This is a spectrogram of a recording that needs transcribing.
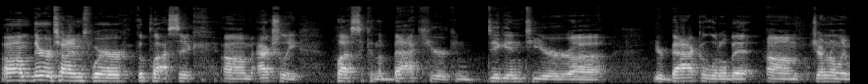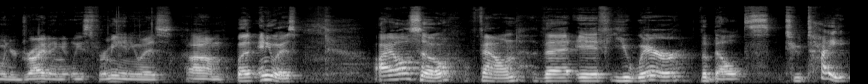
Um, there are times where the plastic, um, actually plastic in the back here can dig into your uh, your back a little bit, um, generally when you're driving, at least for me anyways. Um, but anyways, I also found that if you wear the belts too tight,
